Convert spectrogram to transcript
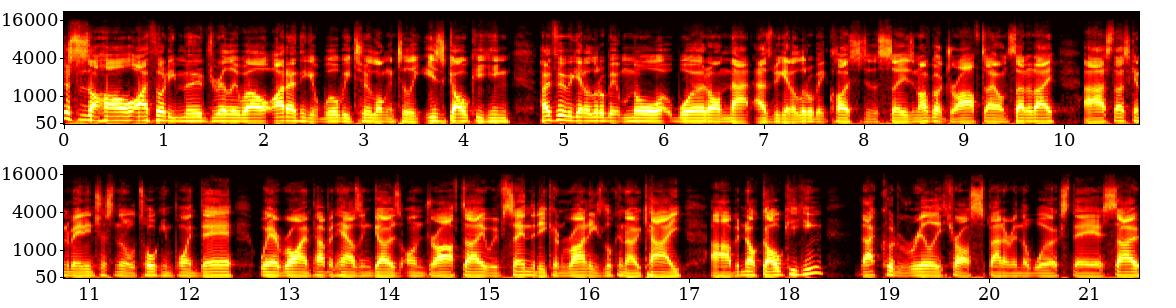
just as a whole, I thought he moved really well. I don't think it will be too long until he is goal kicking. Hopefully, we get a little bit more word on that as we get a little bit closer to the season. I've got draft day on Saturday, uh, so that's going to be an interesting little talking point there where Ryan Papenhuyzen goes on draft day. We've seen that he can run, he's looking okay, uh, but not goal kicking that could really throw a spanner in the works there. So,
